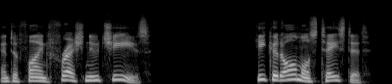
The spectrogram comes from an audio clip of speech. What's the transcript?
and to find fresh new cheese. He could almost taste it.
